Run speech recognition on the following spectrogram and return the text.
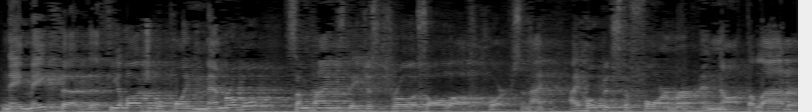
and they make the, the theological point memorable. Sometimes they just throw us all off course. And I, I hope it's the former and not the latter.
